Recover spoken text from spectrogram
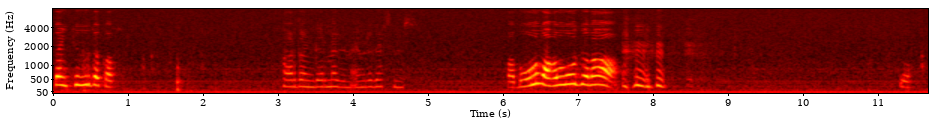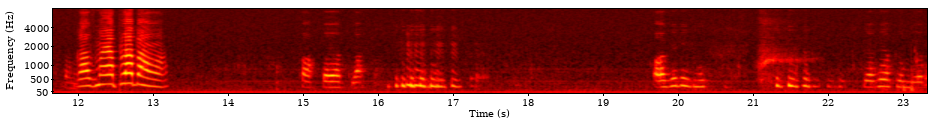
Sen kömür de kal. Pardon görmedim emredersiniz. Hadi oğlum akıllı olacaksın ha. Yok. Tamam. Kazma yap la bana. Tahta yap lan. Azze de hizmet. Yazı yapıyorum bu arada.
